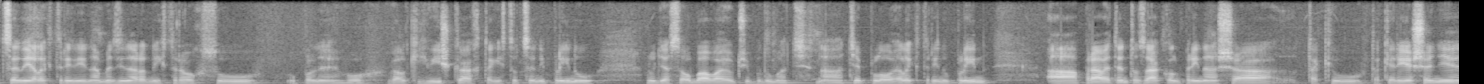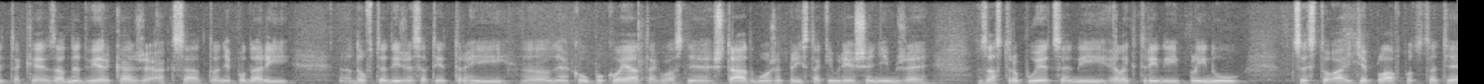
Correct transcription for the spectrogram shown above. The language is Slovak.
ceny elektriny na medzinárodných trhoch sú úplne vo veľkých výškach, takisto ceny plynu Ľudia sa obávajú, či budú mať na teplo, elektrínu, plyn. A práve tento zákon prináša takú, také riešenie, také zadné dvierka, že ak sa to nepodarí dovtedy, že sa tie trhy e, nejako upokoja, tak vlastne štát môže prísť takým riešením, že zastropuje ceny elektriny, plynu, cesto aj tepla v podstate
